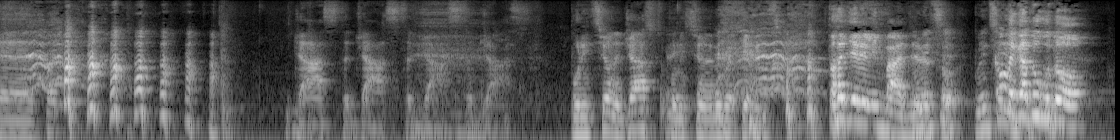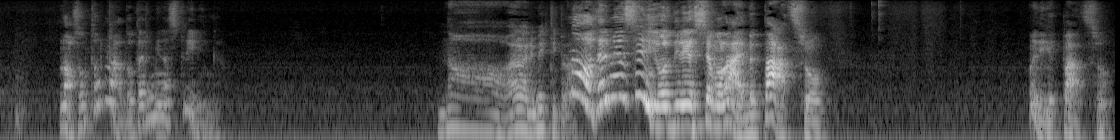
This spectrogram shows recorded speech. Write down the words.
Eh, poi- Just, just, just, just. Punizione just, punizione di perché Togliere l'immagine. per Punizione- Come caduto? No, sono tornato, termina streaming. No, allora rimetti plush. No, termina streaming vuol dire che siamo live, è pazzo. Vedi che pazzo.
